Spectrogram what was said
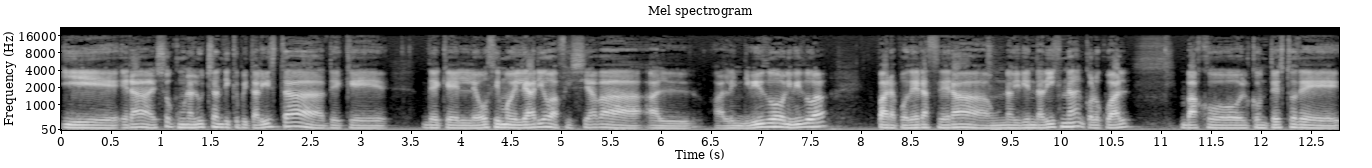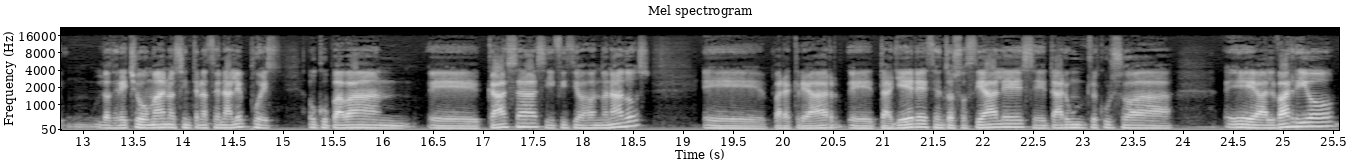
y era eso, una lucha anticapitalista de que, de que el negocio inmobiliario asfixiaba al, al individuo o individua para poder acceder a una vivienda digna, con lo cual, bajo el contexto de los derechos humanos internacionales, pues ocupaban eh, casas, edificios abandonados eh, para crear eh, talleres, centros sociales, dar un recurso a, al barrio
